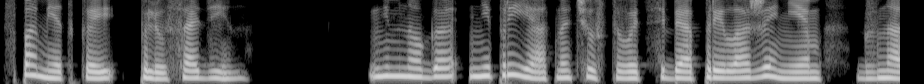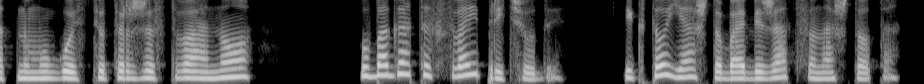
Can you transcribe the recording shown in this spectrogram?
с пометкой «плюс один». Немного неприятно чувствовать себя приложением к знатному гостю торжества, но у богатых свои причуды. И кто я, чтобы обижаться на что-то?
